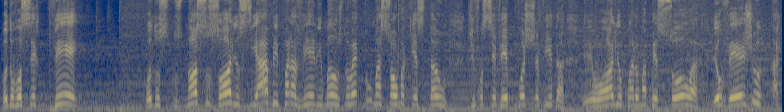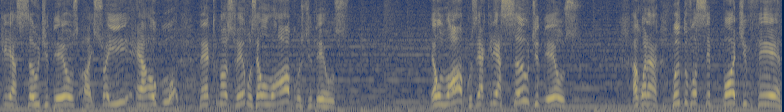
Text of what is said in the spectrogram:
quando você vê, quando os, os, nossos olhos se abrem para ver, irmãos, não é uma, só uma questão de você ver, poxa vida, eu olho para uma pessoa, eu vejo a criação de Deus, ah, isso aí é algo né, que nós vemos, é o Logos de Deus, é o Logos, é a criação de Deus. Agora, quando você pode ver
